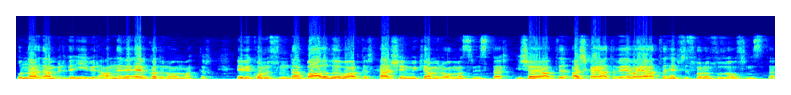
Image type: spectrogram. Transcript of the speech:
Bunlardan biri de iyi bir anne ve ev kadını olmaktır. Evi konusunda bağlılığı vardır. Her şeyin mükemmel olmasını ister. İş hayatı, aşk hayatı ve ev hayatı hepsi sorunsuz olsun ister.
